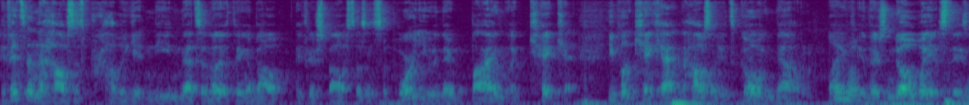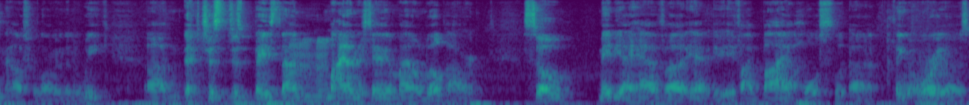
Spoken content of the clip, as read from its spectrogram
if it's in the house, it's probably getting eaten. That's another thing about if your spouse doesn't support you and they're buying like Kit Kat. You put Kit Kat in the house, like it's going down. Like there's no way it stays in the house for longer than a week. Um, just just based on my understanding of my own willpower. So maybe I have uh, yeah. If, if I buy a whole sli- uh, thing of Oreos,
